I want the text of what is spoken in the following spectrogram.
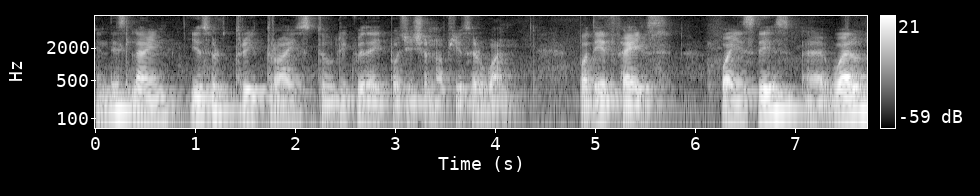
in this line user 3 tries to liquidate position of user 1 but it fails why is this? Uh, well,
